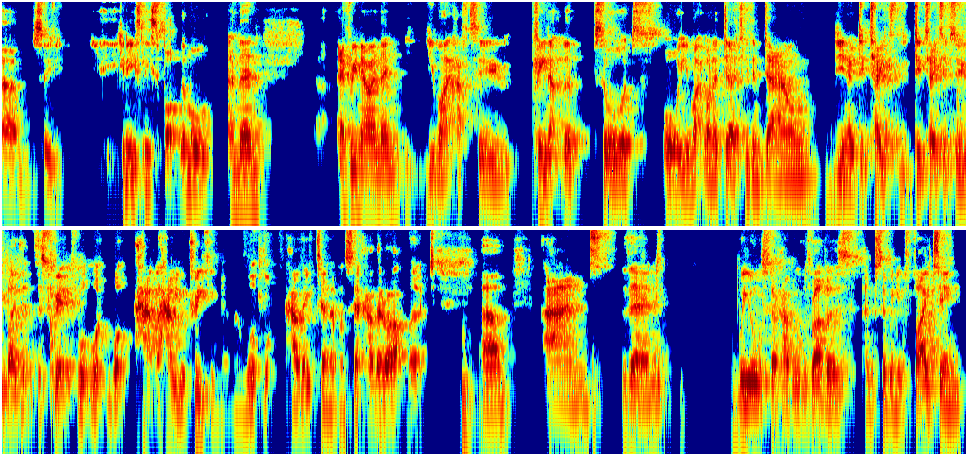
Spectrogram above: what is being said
um, so you, you can easily spot them all. And then every now and then you might have to clean up the swords or you might want to dirty them down you know dictate dictated to by the, the script what, what what how, how you're treating them and what, what how they turn up on set how their artwork. Um, and then we also have all the rubbers and so when you're fighting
